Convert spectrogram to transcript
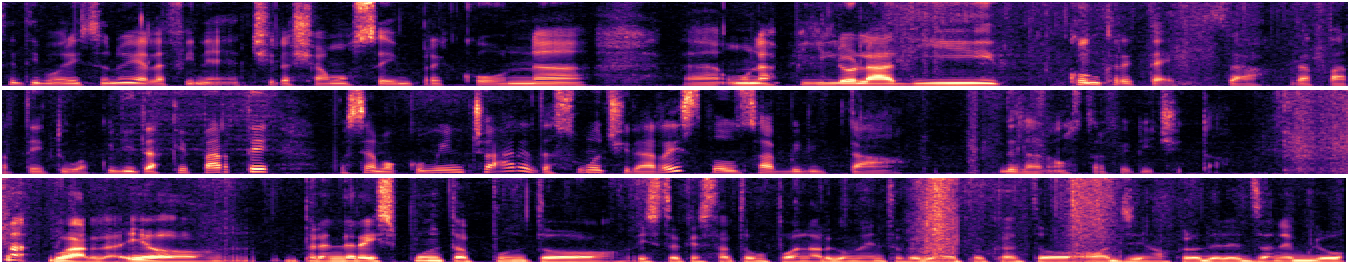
Senti Maurizio, noi alla fine ci lasciamo sempre con eh, una pillola di concretezza da parte tua, quindi da che parte possiamo cominciare ad assumerci la responsabilità della nostra felicità? Ma guarda, io prenderei spunto appunto, visto che è stato un po' un argomento che abbiamo toccato oggi, no? quello delle zone blu,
